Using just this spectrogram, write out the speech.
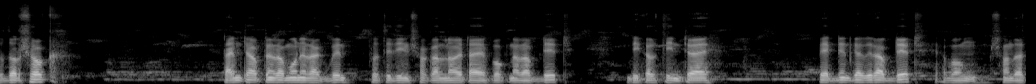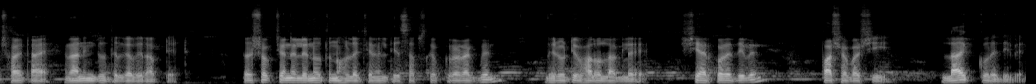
তো দর্শক, টাইমটা আপনারা মনে রাখবেন, প্রতিদিন সকাল নয়টায় বকনার আপডেট, বিকাল তিনটায় প্রেগনেন্ট গাভীর আপডেট এবং সন্ধ্যা ছয়টায় রানিং দুধের গাভীর আপডেট। দর্শক, চ্যানেলে নতুন হলে চ্যানেলটি সাবস্ক্রাইব করে রাখবেন, ভিডিওটি ভালো লাগলে শেয়ার করে দিবেন, পাশাপাশি লাইক করে দিবেন।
